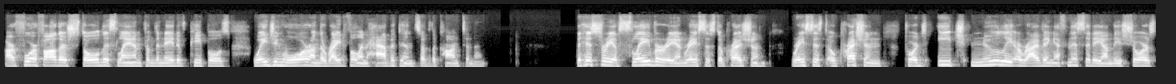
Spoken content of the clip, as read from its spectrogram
Our forefathers stole this land from the native peoples, waging war on the rightful inhabitants of the continent. The history of slavery and racist oppression, racist oppression towards each newly arriving ethnicity on these shores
